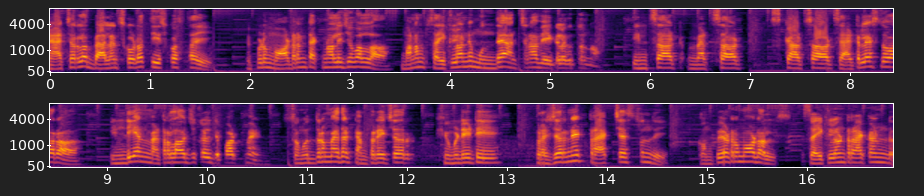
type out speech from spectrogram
నేచర్లో బ్యాలెన్స్ కూడా తీసుకొస్తాయి. ఇప్పుడు మోడర్న్ టెక్నాలజీ వల్ల మనం సైక్లోన్ని ముందే అంచనా వేయగలుగుతున్నాం. ఇన్సాట్ మెట్సాట్ స్కాట్సాట్ శాటిలైట్స్ ద్వారా ఇండియన్ మెట్రలాజికల్ డిపార్ట్మెంట్ సముద్రం మీద టెంపరేచర్ హ్యూమిడిటీ ప్రెజర్ని ట్రాక్ చేస్తుంది. Computer models cyclone track and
